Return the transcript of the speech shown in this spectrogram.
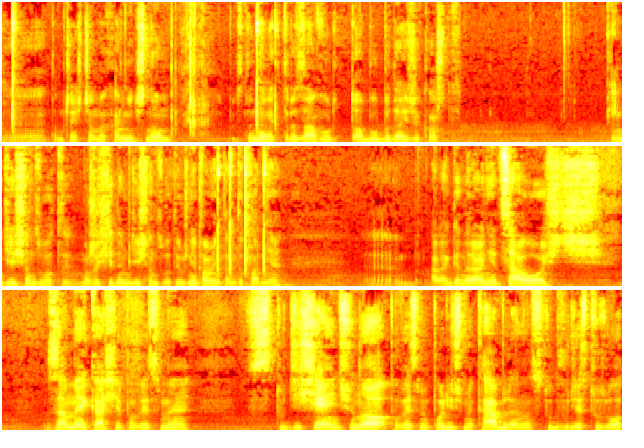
E, tą częścią mechaniczną, plus ten elektrozawór, to był bodajże koszt 50 zł, może 70 zł, już nie pamiętam dokładnie, e, ale generalnie całość zamyka się powiedzmy 110, no powiedzmy policzmy kable, no 120 zł,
